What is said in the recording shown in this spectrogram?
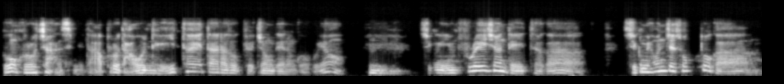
그건 그렇지 않습니다. 앞으로 나올 음. 데이터에 따라서 결정되는 거고요. 음. 지금 인플레이션 데이터가 지금 현재 속도가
